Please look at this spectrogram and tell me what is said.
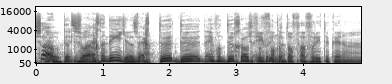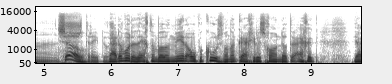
Zo, dat is wel echt een dingetje. Dat is wel echt de, de, een van de grote Dus een van favorieten. de topfavorieten kunnen we een eh, Zo. streep door. Nou, dan wordt het echt een, wel een meer open koers. Want dan krijg je dus gewoon dat er eigenlijk... Ja,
